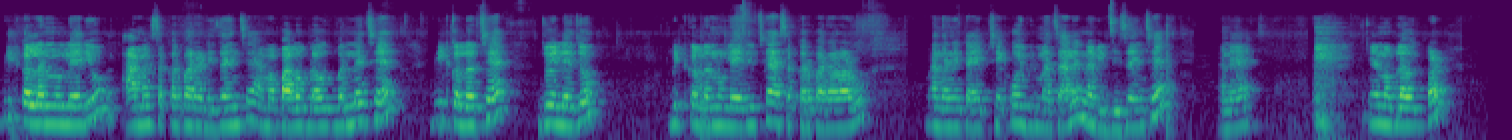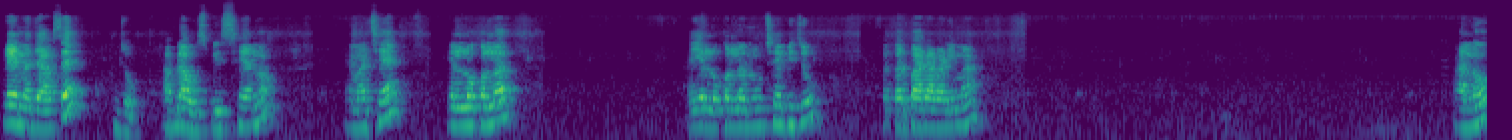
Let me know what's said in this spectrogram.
બીટ કલરનું લેરિયું આમાં શક્કરપારા ડિઝાઇન છે, આમાં પાલો બ્લાઉઝ બંને છે. બીટ કલર છે, જોઈ લેજો. બીટ કલરનું લેરિયું છે આ શક્કરપારાવાળું બાંધણી ટાઈપ છે, કોઈ બીમાં ચાલે, નવી ડિઝાઇન છે. અને એનો બ્લાઉઝ પણ પ્લેન જ આવશે. જો, આ બ્લાઉઝ પીસ છે એનો. એમાં છે યલો કલર આ યલો કલરનું છે બીજું શક્કરપારાવાળીમાં પાલો.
